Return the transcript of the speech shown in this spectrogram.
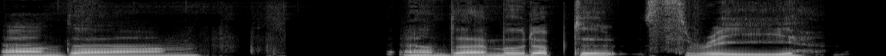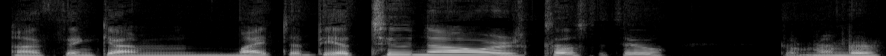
and um, and I moved up to three. I think I might be at two now or close to two. Don't remember.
